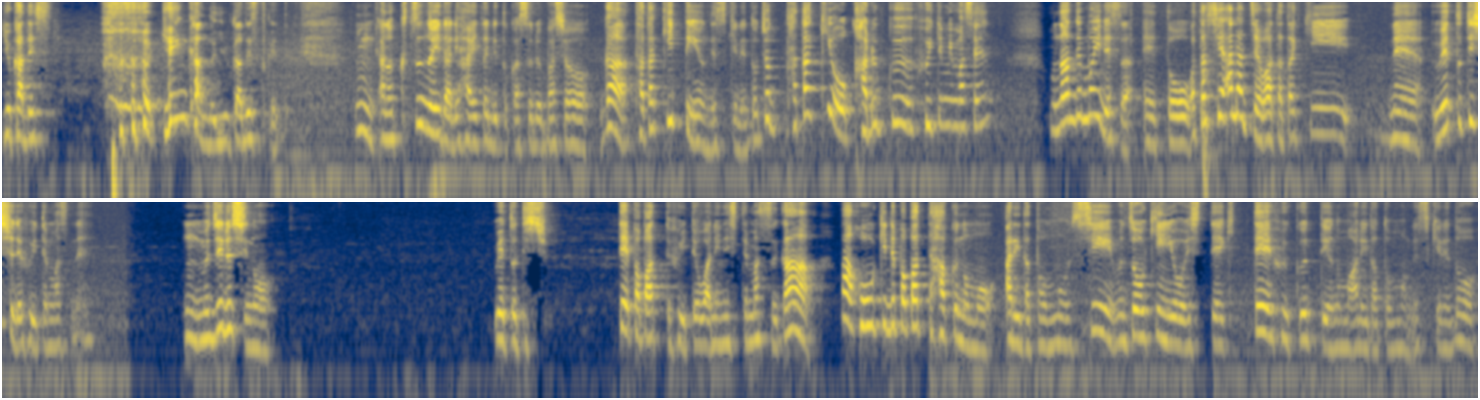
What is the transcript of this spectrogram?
床です。玄関の床ですとか言って。うん、あの、靴脱いだり履いたりとかする場所が叩きって言うんですけれど、ちょっと叩きを軽く拭いてみません？もう何でもいいです。えっ、ー、と、私、アラチェは叩き、ね、ウェットティッシュで拭いてますね。うん、無印のウェットティッシュ。で、パパって拭いて終わりにしてますが、まあ、ほうきでパパって吐くのもありだと思うし、雑巾用意してきて拭くっていうのもありだと思うんですけれど、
